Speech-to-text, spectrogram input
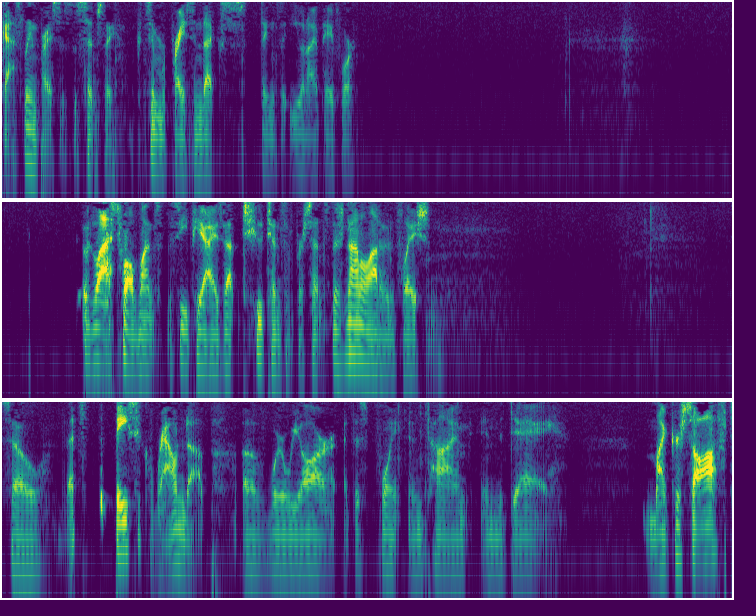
gasoline prices, essentially, consumer price index, things that you and I pay for. over the last 12 months, the CPI is up two tenths of a percent. So there's not a lot of inflation. So that's the basic roundup of where we are at this point in time in the day. Microsoft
